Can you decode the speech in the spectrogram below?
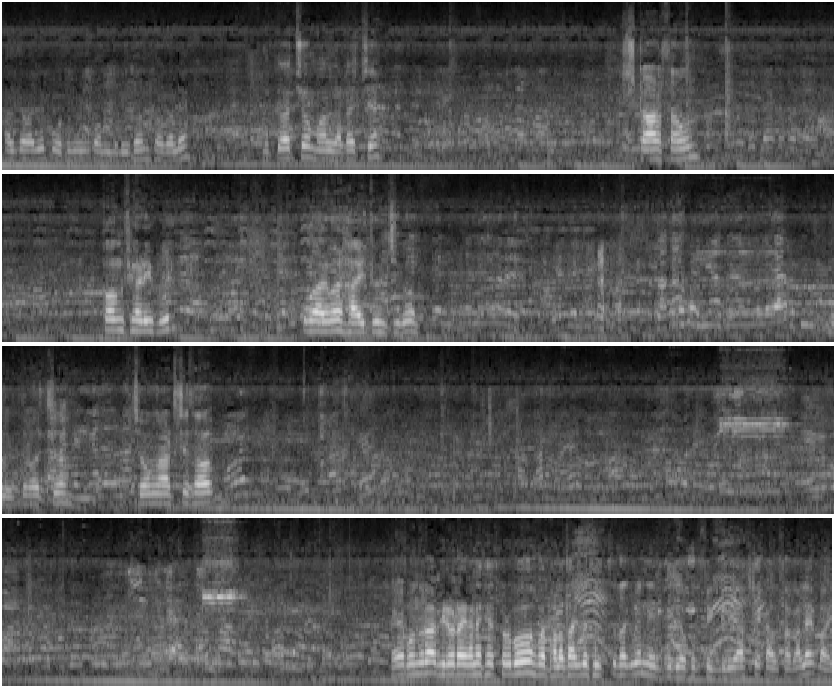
কালকে বাজে পরশু কম্পিটিশন সকালে। দেখতে পাচ্ছ, মাল লাটাচ্ছে। স্টার সাউন্ড কংসারিপুর বারবার হাই তুলছি গো। দেখতে পাচ্ছ, চং আটছে সব। বন্ধুরা, ভিডিওটা এখানে শেষ করব। ভালো থাকবে, সুস্থ থাকবে। নেক্সট ভিডিও খুব শীঘ্রই আসছে। কাল সকালে বাই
